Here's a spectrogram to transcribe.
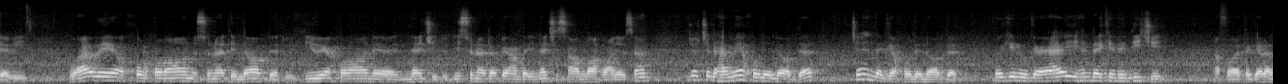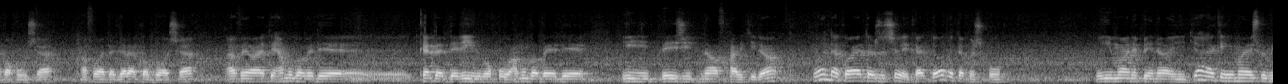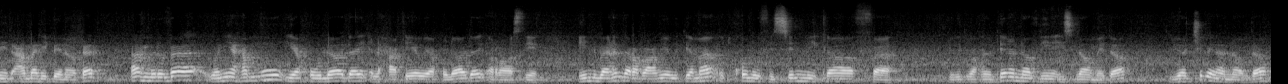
و اوه خل قرآن و سنت لاف و دیوه قرآن نجد و دی سنت پیغمبری نچید صلی الله علیه وسلم. جا چل همه خل لاف داد چه هندکه خل لاف داد وکی نوکه هی هندکه دی چید افوات گلک خوشه افوات گلک باشه افوات همو گفه ده کت دلیل وقوع همو گفه ده این بیجید ناف هر کرا و هندک آیت آجده شده کت دابت بشخو و ایمان پینا اینید. یا نکه ایمانش ببینید عملی پینا اف مروفا ونیا همو یخولا دای الحقیه و یخولا دای الراستیه این برهند رب العالمین وتيما ادخلوا في السلم كافة. يقول واحد تين الناف دين إسلام دا يا چه بين الناف دا؟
